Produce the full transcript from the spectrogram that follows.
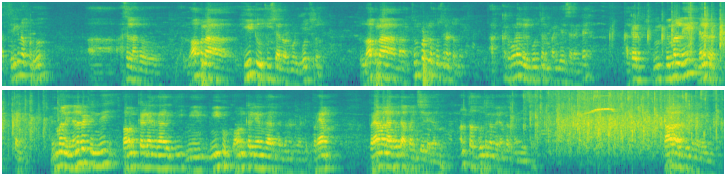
అది తిరిగినప్పుడు అసలు నాకు లోపల హీటు చూశాను రెండు మూడు బూత్స్లో లోపల మన కుంపట్లో కూర్చున్నట్టుంది అక్కడ కూడా మీరు కూర్చొని పని చేశారంటే అక్కడ మిమ్మల్ని నిలబెట్టు థ్యాంక్ యూ మిమ్మల్ని నిలబెట్టింది పవన్ కళ్యాణ్ గారికి మీ మీకు పవన్ కళ్యాణ్ గారి మీద ప్రేమ. ప్రేమ లేకపోతే ఆ పని చేయలేదు అంత అద్భుతంగా మీరు అందరూ పనిచేశారు. చాలా అద్భుతంగా పనిచేశారు.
